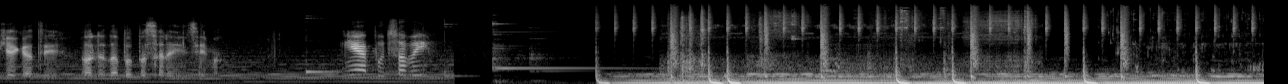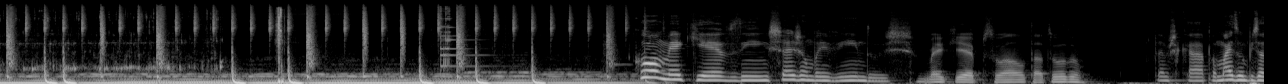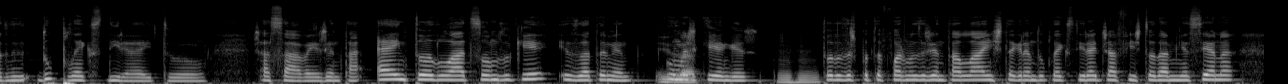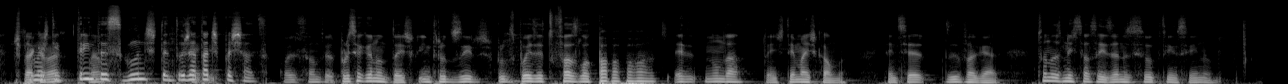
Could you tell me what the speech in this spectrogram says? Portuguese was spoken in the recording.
que é, Gati? Olha, dá para passar aí em cima. Yeah, puto, sobe aí. Como é que é, vizinhos? Sejam bem-vindos. Como é que é, pessoal? Está tudo? Estamos cá para mais um episódio de Duplex Direito. Já sabem, a gente está em todo lado. Somos o quê? Exatamente. Umas Exato. quengas. Uhum. Todas as plataformas a gente está lá. Instagram Duplex Direito. Já fiz toda a minha cena. Nos primeiros tipo 30 Não? segundos. Portanto, hoje já está despachado. Por isso é que eu não te deixo introduzir, porque depois é tu fazes logo pá, pá, pá, pá. É- não dá. Tens de ter mais calma. Tem de ser devagar. Tu andas nisto há 6 anos e sou eu que te ensino.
